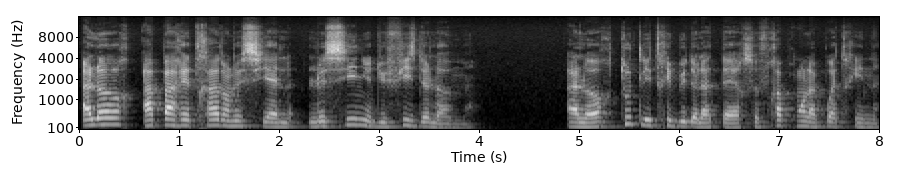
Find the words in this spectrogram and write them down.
Alors apparaîtra dans le ciel le signe du Fils de l'homme. Alors toutes les tribus de la terre se frapperont la poitrine,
